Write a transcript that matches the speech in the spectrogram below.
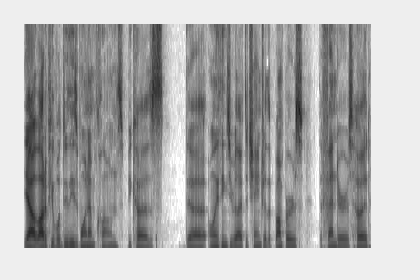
Yeah, a lot of people do these 1M clones because the only things you really have to change are the bumpers, the fenders, hood,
